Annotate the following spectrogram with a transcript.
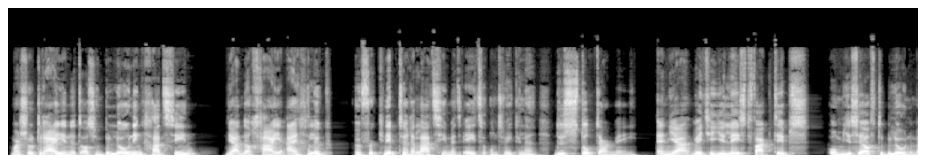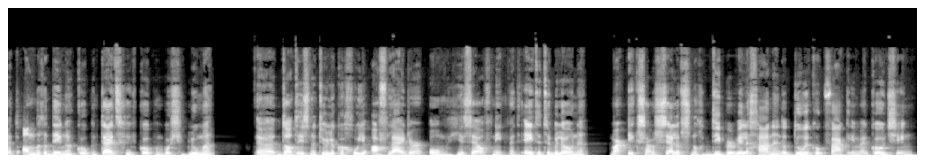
Maar zodra je het als een beloning gaat zien, ja, dan ga je eigenlijk een verknipte relatie met eten ontwikkelen. Dus stop daarmee. En ja, weet je, je leest vaak tips om jezelf te belonen met andere dingen. Koop een tijdschrift, koop een bosje bloemen. Uh, dat is natuurlijk een goede afleider om jezelf niet met eten te belonen. Maar ik zou zelfs nog dieper willen gaan en dat doe ik ook vaak in mijn coaching.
